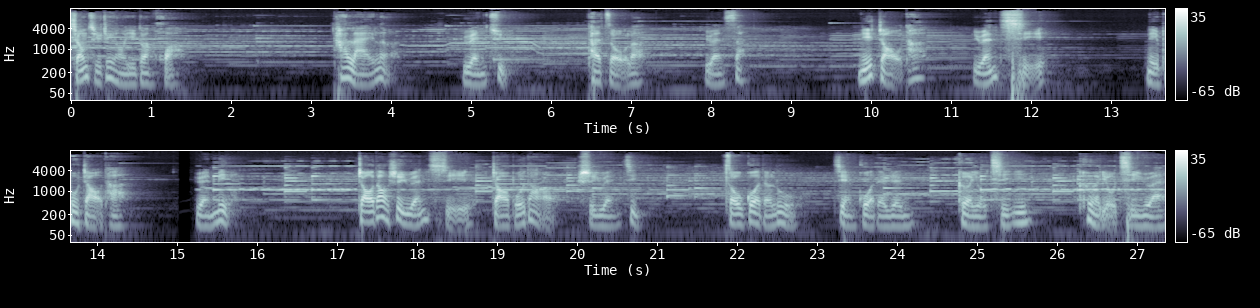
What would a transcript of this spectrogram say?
想起这样一段话：他来了，缘聚；他走了。缘散，你找他，缘起；你不找他，缘灭。找到是缘起，找不到是缘尽。走过的路，见过的人，各有其因，各有其缘。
